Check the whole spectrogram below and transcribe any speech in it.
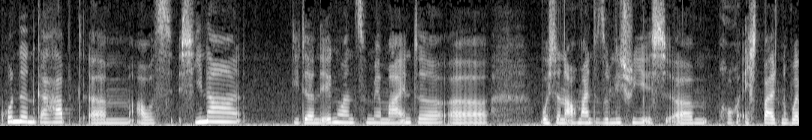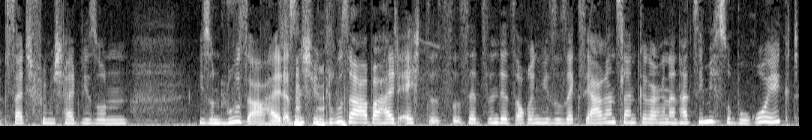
Kundin gehabt ähm, aus China, die dann irgendwann zu mir meinte, äh, wo ich dann auch meinte, so Lishi, ich ähm, brauche echt bald eine Website, ich fühle mich halt wie so ein wie so ein Loser halt. Also nicht wie ein Loser, aber halt echt, das jetzt, sind jetzt auch irgendwie so sechs Jahre ins Land gegangen. Dann hat sie mich so beruhigt,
